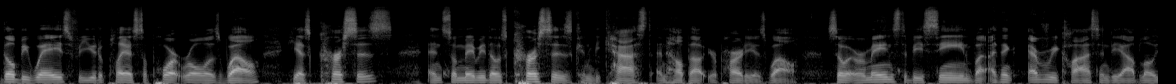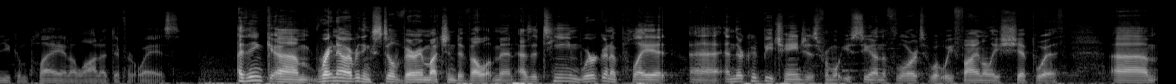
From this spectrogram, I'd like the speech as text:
there'll be ways for you to play a support role as well. He has curses and so maybe those curses can be cast and help out your party as well. So it remains to be seen, but I think every class in Diablo you can play in a lot of different ways. I think um, right now everything's still very much in development. As a team, we're going to play it, uh, and there could be changes from what you see on the floor to what we finally ship with. Um,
